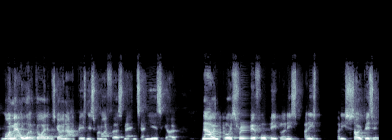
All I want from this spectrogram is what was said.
My metalwork guy that was going out of business when I first met him ten years ago now employs three or four people, and he's and he's and he's so busy,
